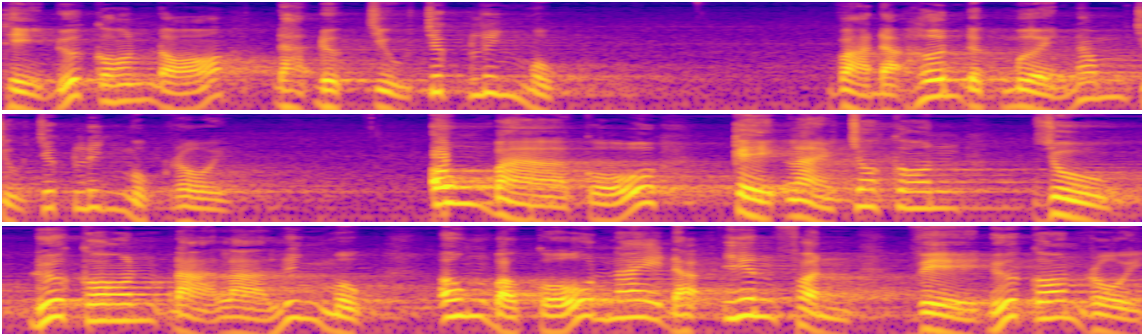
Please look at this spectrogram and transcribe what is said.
thì đứa con đó đã được chịu chức linh mục và đã hơn được 10 năm chịu chức linh mục rồi. Ông bà cố kể lại cho con, dù đứa con đã là linh mục, ông bà cố nay đã yên phần về đứa con rồi,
